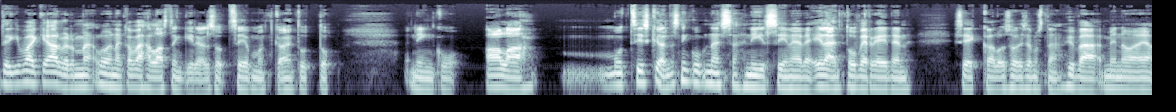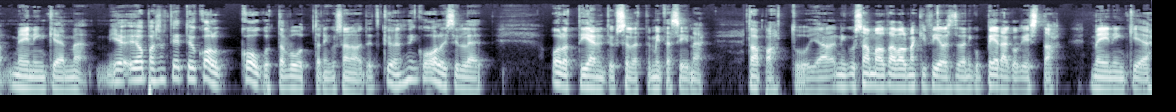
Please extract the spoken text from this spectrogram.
tietenkin vaikea arvioida, mä luen aika vähän lastenkirjallisuutta, se ei ole mun tuttu niin kuin ala, mutta siis kyllä tässä niin näissä Nilsiin näiden eläintovereiden seikkailuissa oli semmoista hyvää menoa ja meininkiä. Mä, jopa semmoista tiettyä koukuttavuutta, niin kuin sanoit, että kyllä se niin kuin oli silleen, että odotti jännityksellä, että mitä siinä tapahtuu. Ja niin kuin samalla tavalla mäkin fiilasin tätä niin kuin pedagogista meininkiä.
